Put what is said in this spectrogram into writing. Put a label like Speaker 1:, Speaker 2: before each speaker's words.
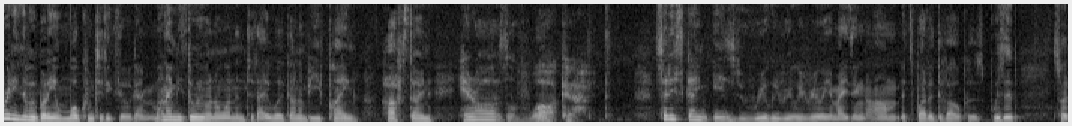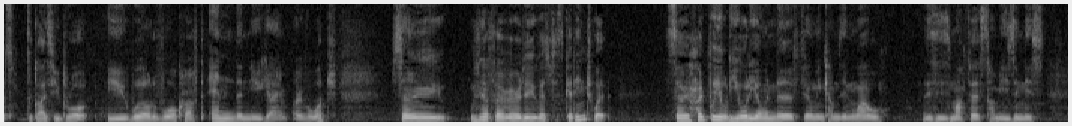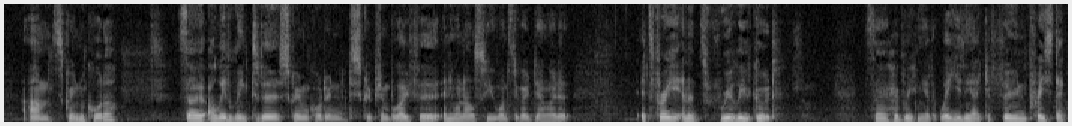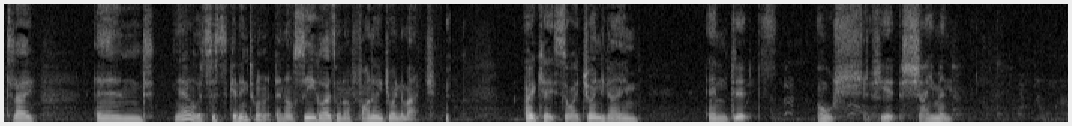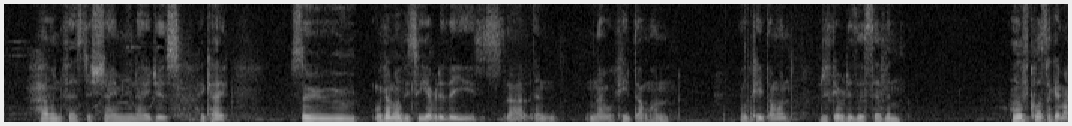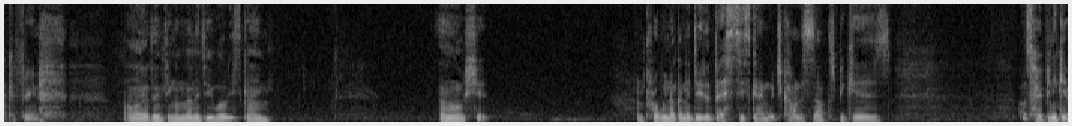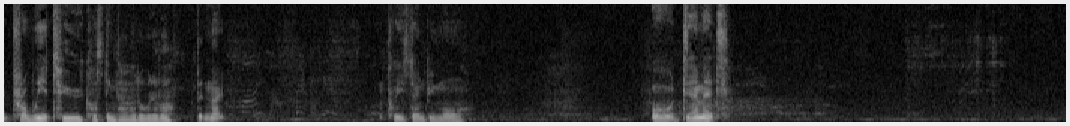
Speaker 1: Greetings everybody and welcome to DigZilla Gaming. My name is Dewey101 and today we're gonna be playing Hearthstone Heroes of Warcraft. So this game is really really really amazing. Um it's by the developers Blizzard. So it's the guys who brought you World of Warcraft and the new game Overwatch. So without further ado let's just get into it. So hopefully all the audio and the filming comes in well. This is my first time using this um, screen recorder. So I'll leave a link to the screen recorder in the description below for anyone else who wants to go download it. It's free and it's really good. So hopefully you can get it. We're using a C'Thun pre-stack today. And yeah, let's just get into it. And I'll see you guys when I finally join the match. Okay, so I joined the game. And it's... Oh shit, Shaman. Haven't faced a shaman in ages. Okay. So, we're going to obviously get rid of these, that, and no, we'll keep that one. We'll keep that one. We'll just get rid of the seven. Oh, of course I get my C'Thun. oh, I don't think I'm going to do well this game. Oh, shit. I'm probably not going to do the best this game, which kind of sucks because I was hoping to get probably a 2 costing card or whatever, but no. Please don't be more. Oh, damn it.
